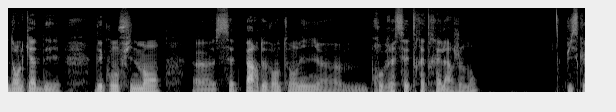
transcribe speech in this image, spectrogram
dans le cadre des confinements, euh, cette part de vente en ligne euh, progressait très très largement, puisque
